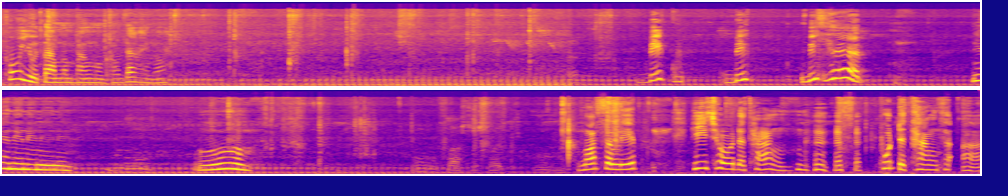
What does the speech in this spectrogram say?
เขาอยู่ตามลำพังของเขาได้เนาะ big big big head เนี่ยนี่นี่นี่นี่โอ้ not sleep he show the tongue put the tongue uh,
